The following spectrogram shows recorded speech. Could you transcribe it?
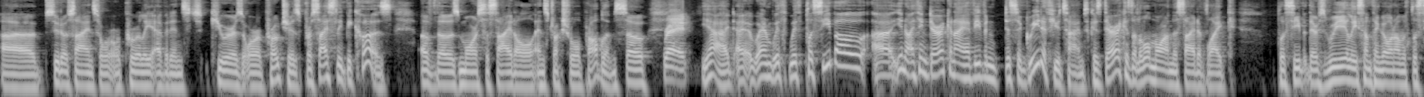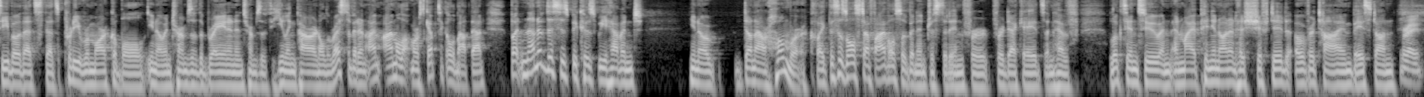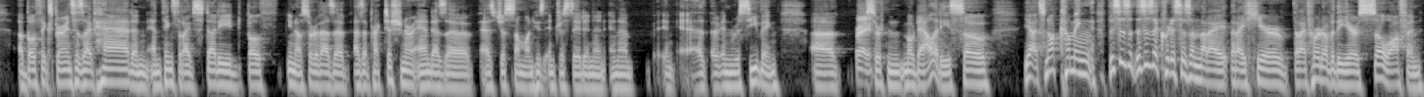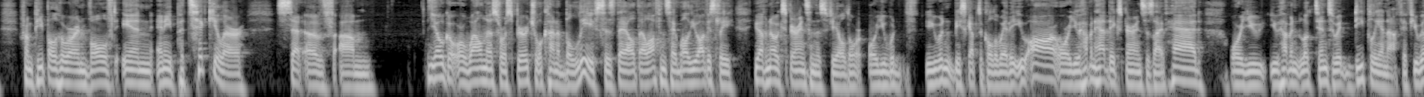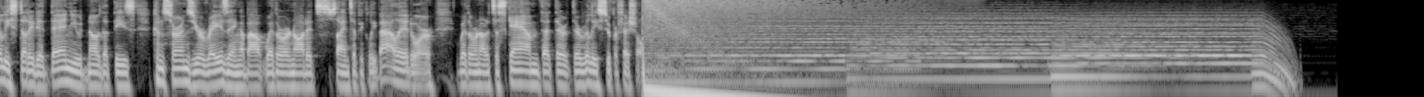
uh, pseudoscience or, or, poorly evidenced cures or approaches precisely because of those more societal and structural problems. So, right, yeah, I, I, and with with placebo, uh, you know, I think Derek and I have even disagreed a few times because Derek is a little more on the side of like placebo. There's really something going on with placebo that's that's pretty remarkable, you know, in terms of the brain and in terms of the healing power and all the rest of it. And I'm I'm a lot more skeptical about that. But none of this is because we haven't, you know done our homework. Like this is all stuff I've also been interested in for for decades and have looked into, and, and my opinion on it has shifted over time based on right. uh, both experiences I've had and and things that I've studied, both you know, sort of as a as a practitioner and as a as just someone who's interested in in a in uh, in receiving uh, right. certain modalities. So Yeah, it's not coming. This is this is a criticism that I that I hear that I've heard over the years so often from people who are involved in any particular set of um, yoga or wellness or spiritual kind of beliefs is they'll they'll often say, well, you obviously you have no experience in this field, or or you would you wouldn't be skeptical the way that you are, or you haven't had the experiences I've had, or you you haven't looked into it deeply enough. If you really studied it, then you would know that these concerns you're raising about whether or not it's scientifically valid or whether or not it's a scam that they're they're really superficial.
